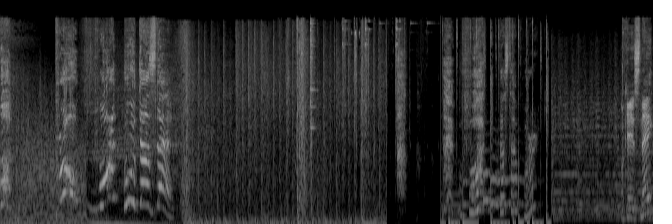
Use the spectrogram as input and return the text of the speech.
What? Bro! What? Who does that? Okay, snake.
